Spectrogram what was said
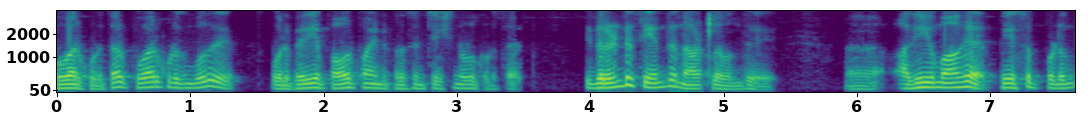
புகார் கொடுத்தார். புகார் கொடுக்கும்போது ஒரு பெரிய பவர் பாயிண்ட் ப்ரெசன்டேஷனோடு கொடுத்தார். இது ரெண்டும் சேர்ந்து நாட்டில் வந்து அதிகமாக பேசப்படும்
